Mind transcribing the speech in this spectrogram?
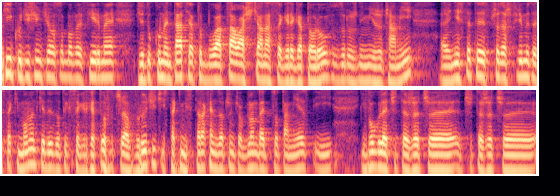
kilkudziesięcioosobowe firmy, gdzie dokumentacja to była cała ściana segregatorów z różnymi rzeczami. E, niestety sprzedaż firmy to jest taki moment, kiedy do tych segregatorów trzeba wrócić i z takim strachem zacząć oglądać, co tam jest i, i w ogóle czy te rzeczy, czy te rzeczy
